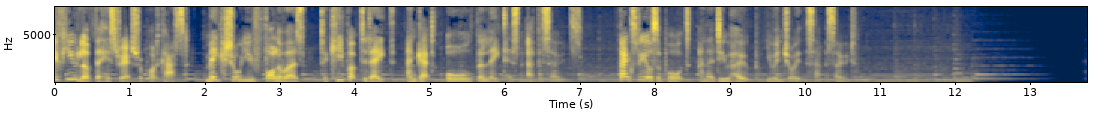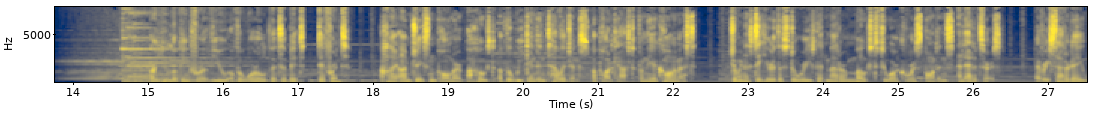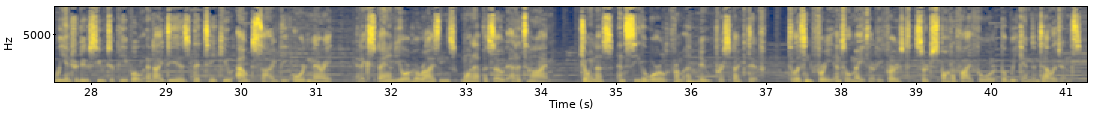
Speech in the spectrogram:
If you love the History Extra podcast, make sure you follow us to keep up to date and get all the latest episodes. Thanks for your support, and I do hope you enjoy this episode. Are you looking for a view of the world that's a bit different? Hi, I'm Jason Palmer, a host of The Weekend Intelligence, a podcast from The Economist. Join us to hear the stories that matter most to our correspondents and editors. Every Saturday, we introduce you to people and ideas that take you outside the ordinary and expand your horizons one episode at a time. Join us and see the world from a new perspective. To listen free until May 31st, search Spotify for The Weekend Intelligence.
